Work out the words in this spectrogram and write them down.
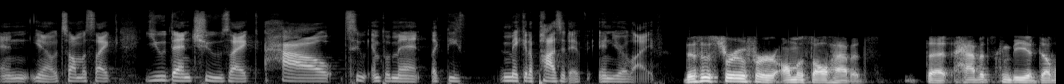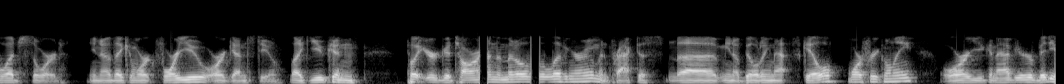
And, you know, it's almost like you then choose like how to implement like these, make it a positive in your life. This is true for almost all habits, that habits can be a double edged sword. You know, they can work for you or against you. Like you can, put your guitar in the middle of the living room and practice, uh, you know, building that skill more frequently. Or you can have your video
